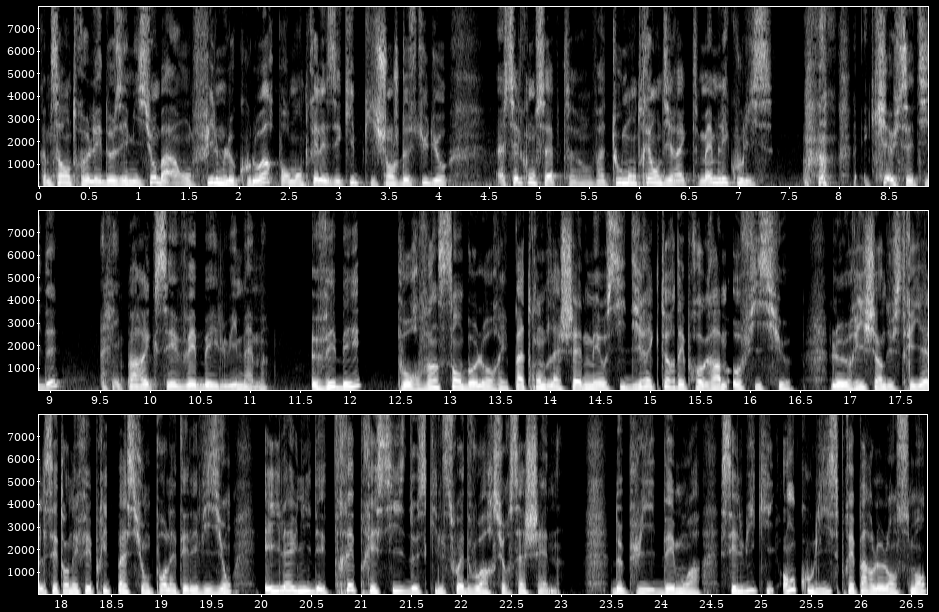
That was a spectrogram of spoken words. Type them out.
Comme ça, entre les deux émissions, bah, on filme le couloir pour montrer les équipes qui changent de studio. C'est le concept, on va tout montrer en direct, même les coulisses. qui a eu cette idée? Il paraît que c'est VB lui-même. VB pour Vincent Bolloré, patron de la chaîne mais aussi directeur des programmes officieux. Le riche industriel s'est en effet pris de passion pour la télévision et il a une idée très précise de ce qu'il souhaite voir sur sa chaîne. Depuis des mois, c'est lui qui, en coulisses, prépare le lancement,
